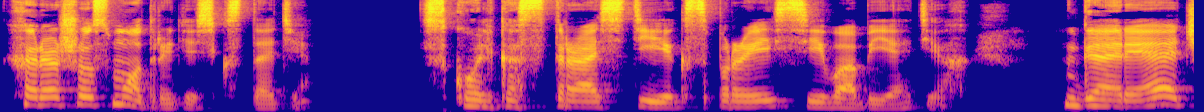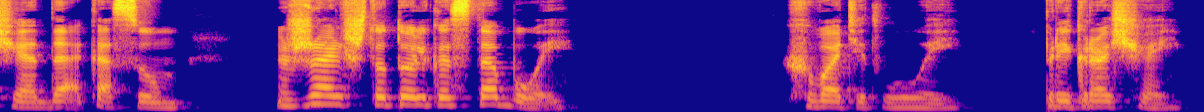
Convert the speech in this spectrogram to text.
Хорошо смотритесь, кстати. Сколько страсти и экспрессии в объятиях. Горячая, да, Касум? Жаль, что только с тобой. Хватит, Луэй. Прекращай.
